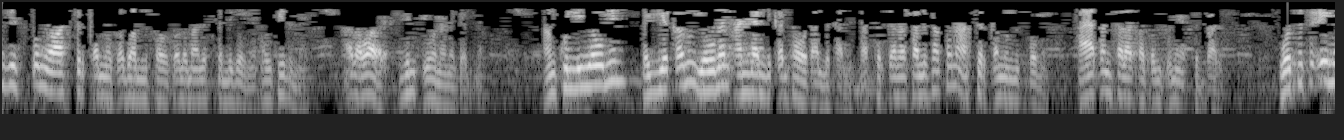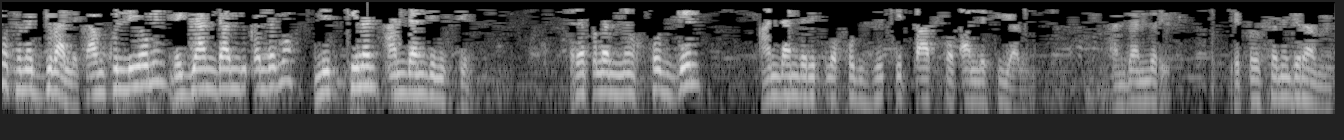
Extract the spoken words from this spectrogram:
ጊዜ ስጦም ያው አስር ቀን ነው ቀዷ የምታወጣው ለማለት ፈልገው ነው። ተውሂድ ነው። አላዋ ግልጽ የሆነ ነገር ነው። አንኩል የውሚን በየቀኑ የውመን አንዳንድ ቀን ታወጣለታለች። አስር ቀን አሳልፋ ከሆነ አስር ቀን ነው ሀያ ቀን ሰላሳ ቀን ጾም ያስባል። ወትጥዒሙ ትመግባለች። አንኩል የውሚን በእያንዳንዱ ቀን ደግሞ ምስኪንን አንዳንድ ምስኪን ረጥለን ምን ኹብዝን አንዳንድ ሪጥሎ ኹብዝ ቂጣ ትሰጣለች እያሉ ነው። አንዳንድ ሪጥ የተወሰነ ግራም ነው።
